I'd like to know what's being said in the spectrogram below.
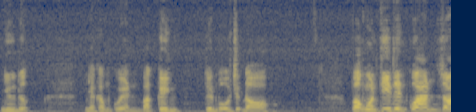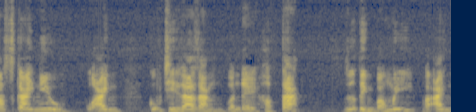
như được nhà cầm quyền Bắc Kinh tuyên bố trước đó. Và nguồn tin liên quan do Sky News của Anh cũng chỉ ra rằng vấn đề hợp tác giữa tình báo Mỹ và Anh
